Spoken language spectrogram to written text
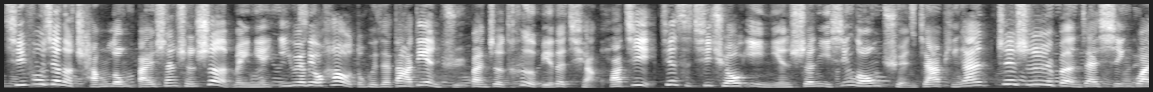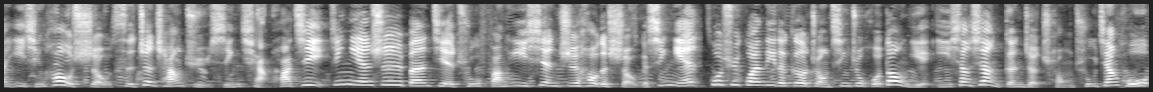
岐阜县的长隆白山神社每年一月六号都会在大殿举办这特别的抢花季，借此祈求一年生意兴隆、全家平安。这也是日本在新冠疫情后首次正常举行抢花季。今年是日本解除防疫限制后的首个新年，过去惯例的各种庆祝活动也一项项跟着重出江湖。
